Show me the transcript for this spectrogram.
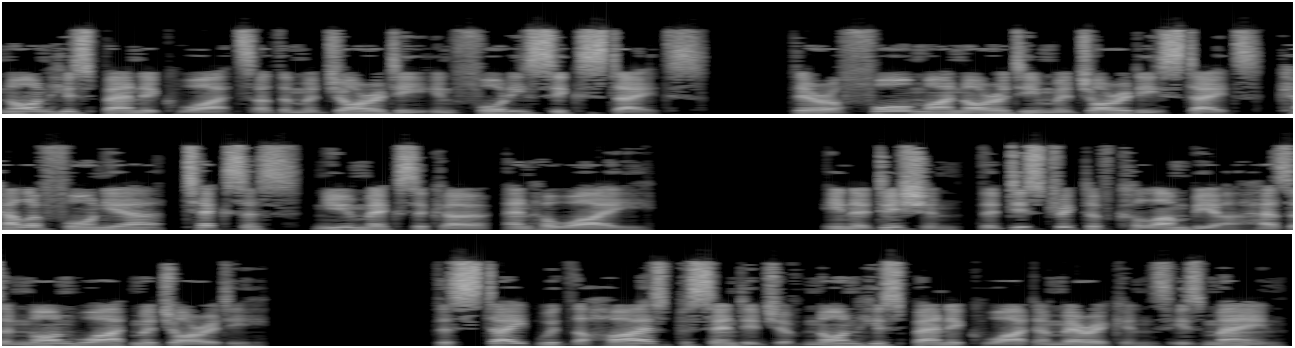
Non-Hispanic whites are the majority in 46 states. There are four minority-majority states, California, Texas, New Mexico, and Hawaii. In addition, the District of Columbia has a non-white majority. The state with the highest percentage of non-Hispanic white Americans is Maine.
